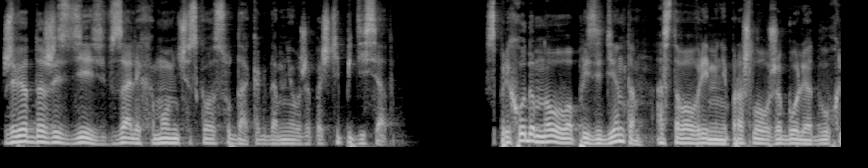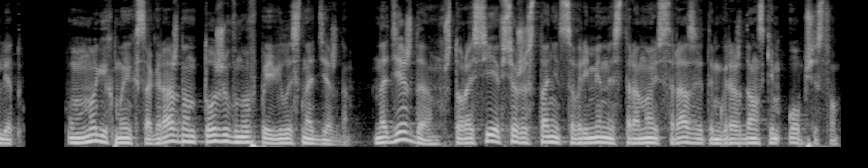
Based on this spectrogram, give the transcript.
Живет даже здесь, в зале Хамовнического суда, когда мне уже почти 50. С приходом нового президента, а с того времени прошло уже более двух лет, у многих моих сограждан тоже вновь появилась надежда. Надежда, что Россия все же станет современной страной с развитым гражданским обществом,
